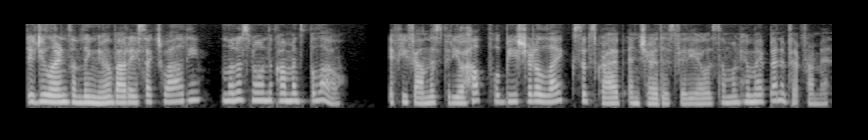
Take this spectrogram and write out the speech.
Did you learn something new about asexuality? Let us know in the comments below. If you found this video helpful, be sure to like, subscribe, and share this video with someone who might benefit from it.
